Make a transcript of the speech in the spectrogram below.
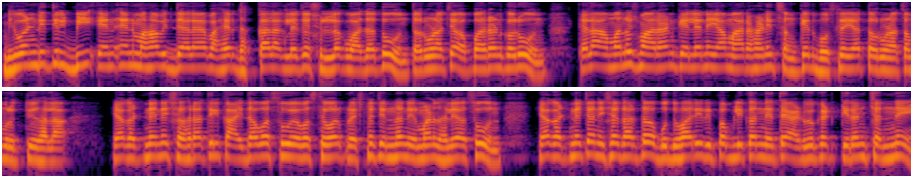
भिवंडीतील बी एन एन महाविद्यालयाबाहेर धक्का लागल्याच्या शुल्लक वादातून तरुणाचे अपहरण करून त्याला अमानुष मारहाण केल्याने या मारहाणीत संकेत भोसले या तरुणाचा मृत्यू झाला. या घटनेने शहरातील कायदा व सुव्यवस्थेवर प्रश्नचिन्ह निर्माण झाले असून या घटनेच्या निषेधार्थ बुधवारी रिपब्लिकन नेते ॲडव्होकेट किरण चन्ने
